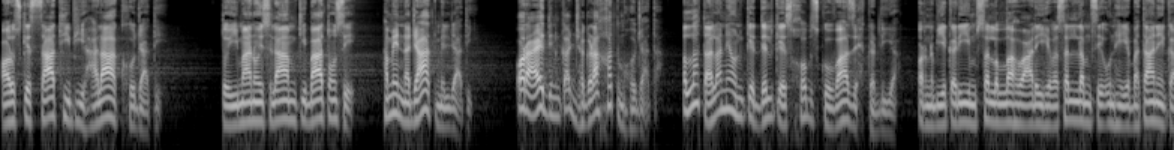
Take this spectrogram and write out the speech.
اور اس کے ساتھی بھی ہلاک ہو جاتے۔ تو ایمان و اسلام کی باتوں سے ہمیں نجات مل جاتی اور آئے دن کا جھگڑا ختم ہو جاتا۔ اللہ تعالیٰ نے ان کے دل کے اس خبز کو واضح کر دیا۔ اور نبی کریم صلی اللہ علیہ وسلم سے انہیں یہ بتانے کا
